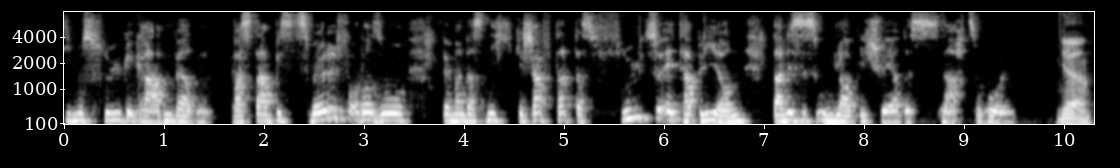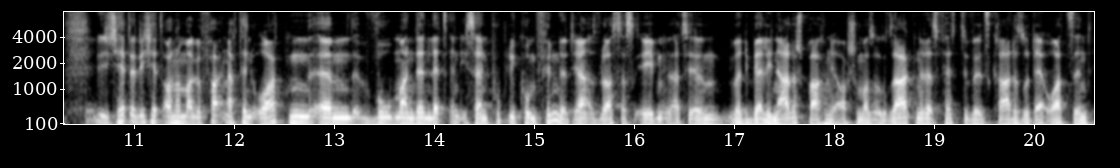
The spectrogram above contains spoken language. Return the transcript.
die muss früh gegraben werden. Was da bis zwölf oder so, wenn man das nicht geschafft hat, das früh zu etablieren, dann ist es unglaublich schwer, das nachzuholen. Ja, ich hätte dich jetzt auch nochmal gefragt nach den Orten, ähm, wo man denn letztendlich sein Publikum findet. Ja, also du hast das eben, als wir ähm, über die Berlinale sprachen, ja auch schon mal so gesagt, ne, dass Festivals gerade so der Ort sind,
